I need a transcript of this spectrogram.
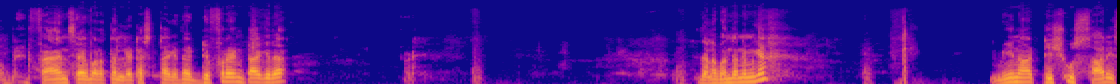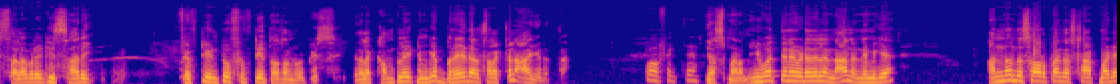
ಕಂಪ್ಲೀಟ್ ಫ್ಯಾನ್ಸಿ ಆಗಿ ಬರುತ್ತೆ. ಲೇಟೆಸ್ಟ್ ಆಗಿದೆ. ಡಿಫ್ರೆಂಟ್ ಆಗಿದೆ. ಇದೆಲ್ಲ ಬಂದ ನಿಮಗೆ? Meena tissue sari celebrity sari fifteen to fifty thousand rupees ಇದೆಲ್ಲ ಕಂಪ್ಲೀಟ್ ನಿಮಗೆ ಬ್ರೈಡಲ್ ಸೆಲೆಕ್ಷನ್ ಆಗಿರುತ್ತೆ. ಎಸ್ ಮೇಡಮ್ ಇವತ್ತಿನ ವಿಡಿಯೋದಲ್ಲಿ ನಾನು ನಿಮಗೆ ಹನ್ನೊಂದು ಸಾವಿರ ರೂಪಾಯಿಂದ ಸ್ಟಾರ್ಟ್ ಮಾಡಿ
